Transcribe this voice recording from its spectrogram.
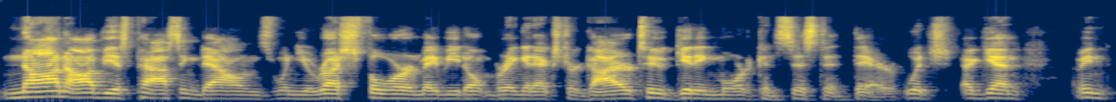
non-obvious passing downs when you rush four and maybe you don't bring an extra guy or two, getting more consistent there, which again, I mean,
